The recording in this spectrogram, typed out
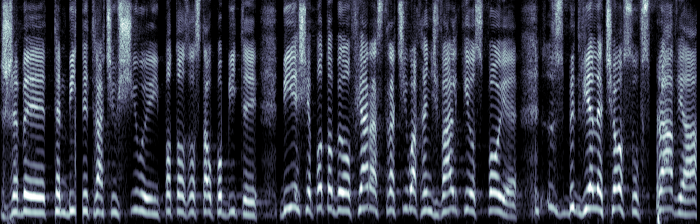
żeby ten bity tracił siły i po to został pobity. Bije się po to, by ofiara straciła chęć walki o swoje. Zbyt wiele ciosów sprawia,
